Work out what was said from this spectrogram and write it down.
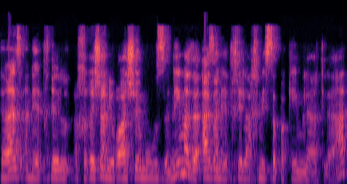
ואז אני אתחיל, אחרי שאני רואה שהם מאוזנים, אז, אז אני אתחיל להכניס ספקים לאט לאט.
